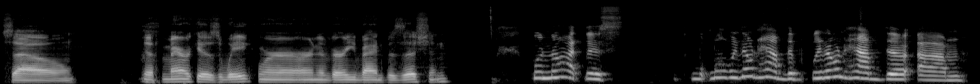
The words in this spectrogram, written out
So, if America is weak, we're in a very bad position. We're not this well, we don't have the we don't have the um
